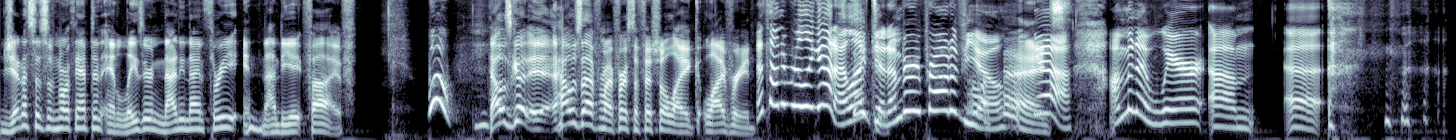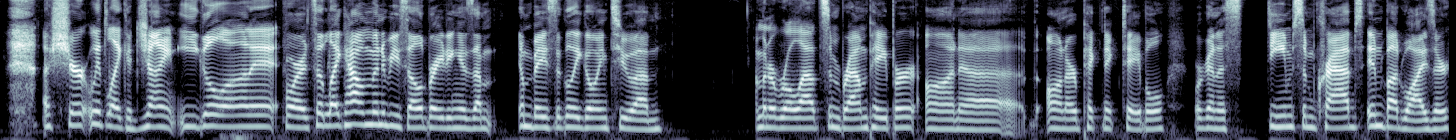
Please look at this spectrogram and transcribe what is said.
Genesis of Northampton, and Laser 99.3 and 98.5. Woo! That was good. Uh, How was that for my first official like live read? That sounded really good. I liked it. I'm very proud of you. Oh, thanks. Yeah. I'm going to wear um, a, a shirt with like a giant eagle on it for it. So like how I'm going to be celebrating is I'm I'm basically going to um I'm to roll out some brown paper on uh on our picnic table. We're going to steam some crabs in Budweiser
